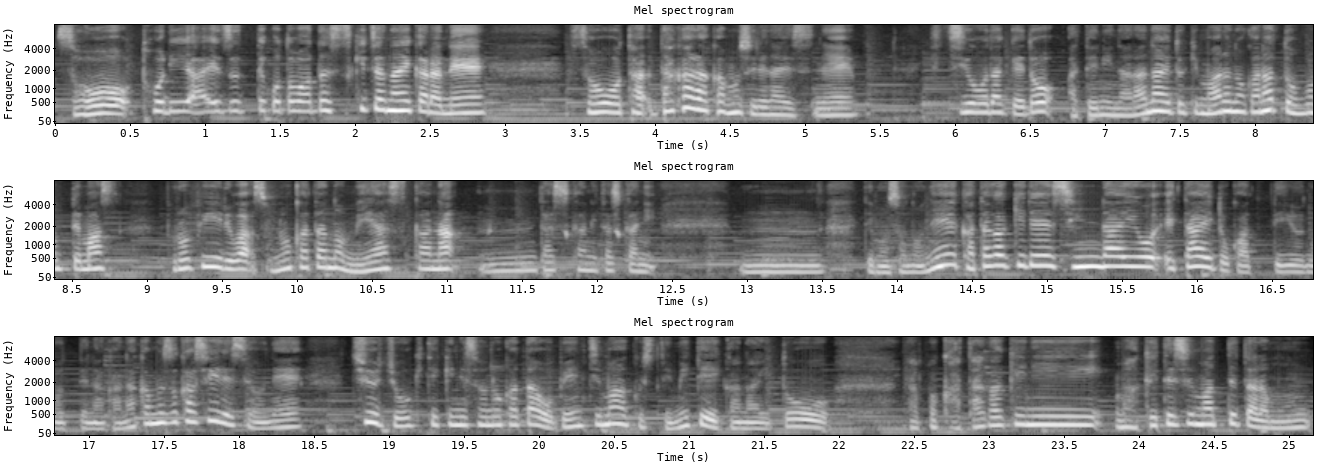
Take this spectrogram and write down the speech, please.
そうとりあえずってことは私好きじゃないからね。そうだからかもしれないですね。必要だけど当てにならない時もあるのかなと思ってます。プロフィールはその方の目安かな。うん確かに確かに。うん。でもそのね肩書きで信頼を得たいとかっていうのってなかなか難しいですよね。中長期的にその方をベンチマークして見ていかないとやっぱ肩書きに負けてしまってたら問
